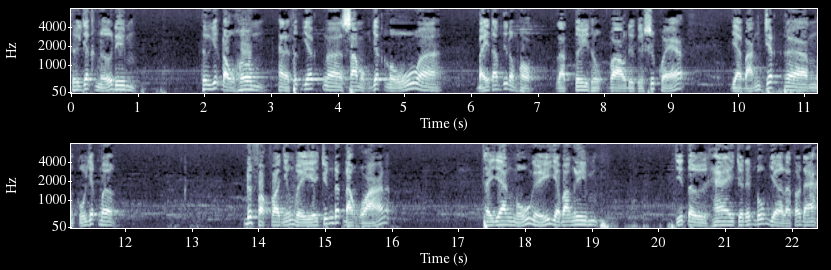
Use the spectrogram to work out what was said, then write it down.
Thức giấc nửa đêm, thức giấc đầu hôm, hay là thức giấc ờ, sau một giấc ngủ ờ, bảy tám tiếng đồng hồ là tùy thuộc vào điều kiện sức khỏe và bản chất ờ, của giấc mơ. Đức phật và những vị chứng đất đạo quả đó, thời gian ngủ nghỉ và ban đêm chỉ từ 2 cho đến 4 giờ là tối đa.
